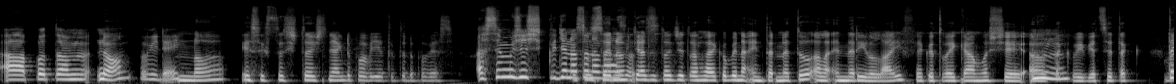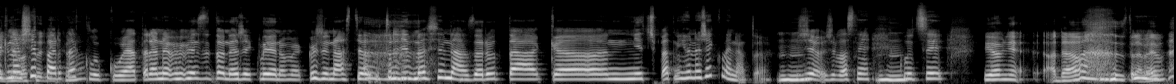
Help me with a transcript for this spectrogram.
A potom, no, povídej. No, jestli chceš to ještě nějak dopovědět, tak to dopověz. Asi můžeš klidně na Já to navázat. Já jsem se jenom chtěla zeptat, že tohle je jakoby na internetu, ale in real life, jako tvoji kámoši a hmm. takové věci, tak tak naše parta kluků, já teda nevím, jestli to neřekli jenom jako, že nás chtěl utvrdit našem názoru, tak uh, nic špatného neřekli na to. Mm-hmm. Že jo, že vlastně mm-hmm. kluci... Jo, mě Adam, zdravím, mm-hmm.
